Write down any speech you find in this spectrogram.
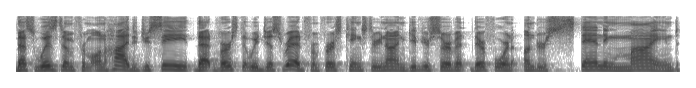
That's wisdom from on high. Did you see that verse that we just read from 1 Kings 3 9? Give your servant, therefore, an understanding mind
